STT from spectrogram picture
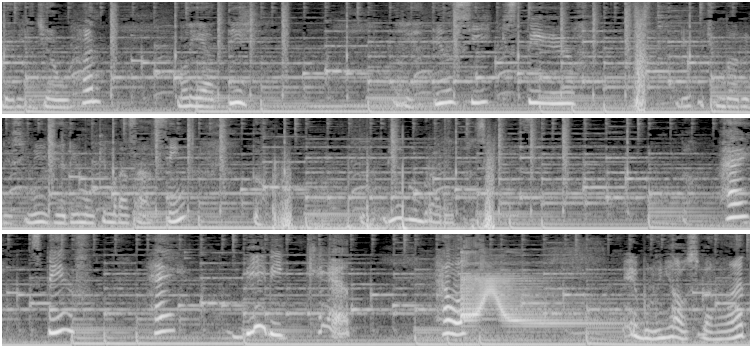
dari jauhan melihati melihatin si Steve. Dia kucing baru di sini jadi mungkin merasa asing. Tuh, tuh dia belum beradaptasi guys. Tuh, Hai Steve, Hey baby cat. Halo. Eh bulunya haus banget.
